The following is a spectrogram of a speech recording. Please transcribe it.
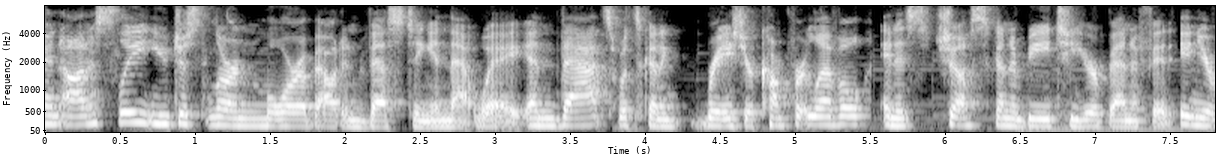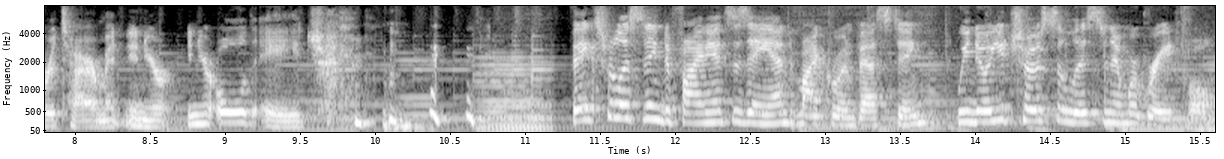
And honestly, you just learn more about investing in that way. And that's what's going to raise your comfort level. And it's just going to be to your benefit in your retirement, in your in your old age. Thanks for listening to Finances and Micro Investing. We know you chose to listen and we're grateful.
